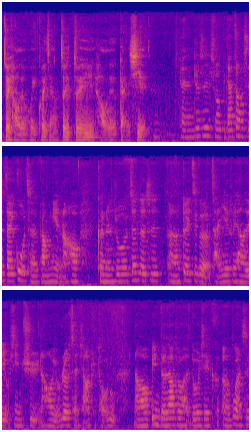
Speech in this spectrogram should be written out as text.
最好的回馈，这样最最好的感谢。嗯，可能就是说比较重视在过程方面，然后可能说真的是呃对这个产业非常的有兴趣，然后有热忱想要去投入。然后并得到说很多一些客，呃，不管是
